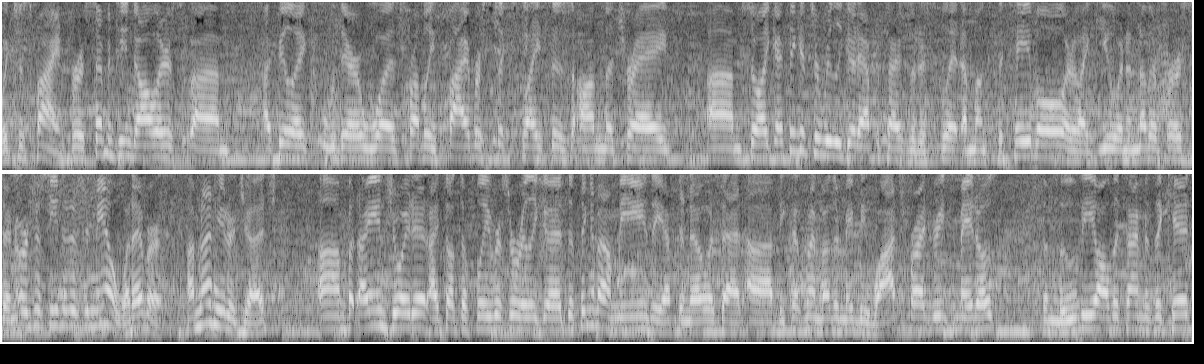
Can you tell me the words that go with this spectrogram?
which is fine. For $17, um, I feel like there was probably five or six slices on the tray. Um, so, like, I think it's a really good appetizer to split amongst the table, or like you and another person, or just eat it as your meal, whatever. I'm not here to judge. Um, but I enjoyed it. I thought the flavors were really good. The thing about me, they have to know, is that uh, because my mother made me watch fried green tomatoes, the movie all the time as a kid,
